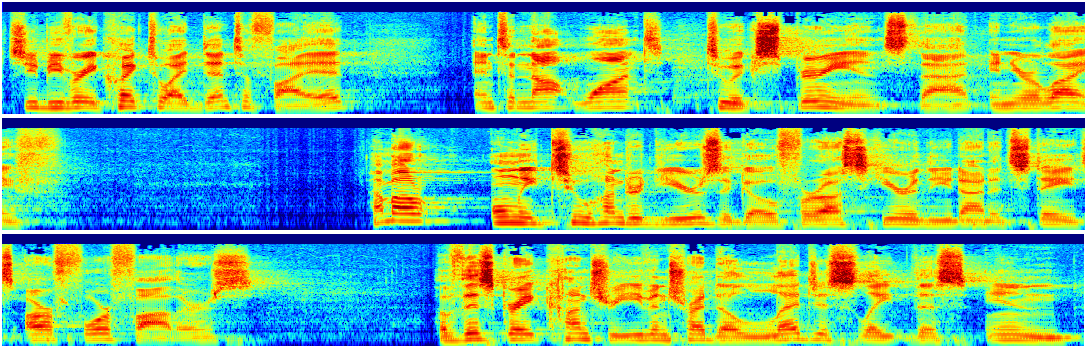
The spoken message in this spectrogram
So you'd be very quick to identify it and to not want to experience that in your life. How about only 200 years ago for us here in the United States? Our forefathers of this great country even tried to legislate this in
